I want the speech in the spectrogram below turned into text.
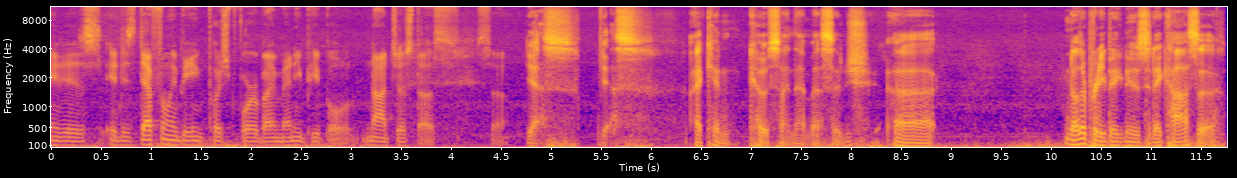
it is it is definitely being pushed for by many people, not just us. So. Yes. Yes. I can co-sign that message. Uh, another pretty big news today. Casa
